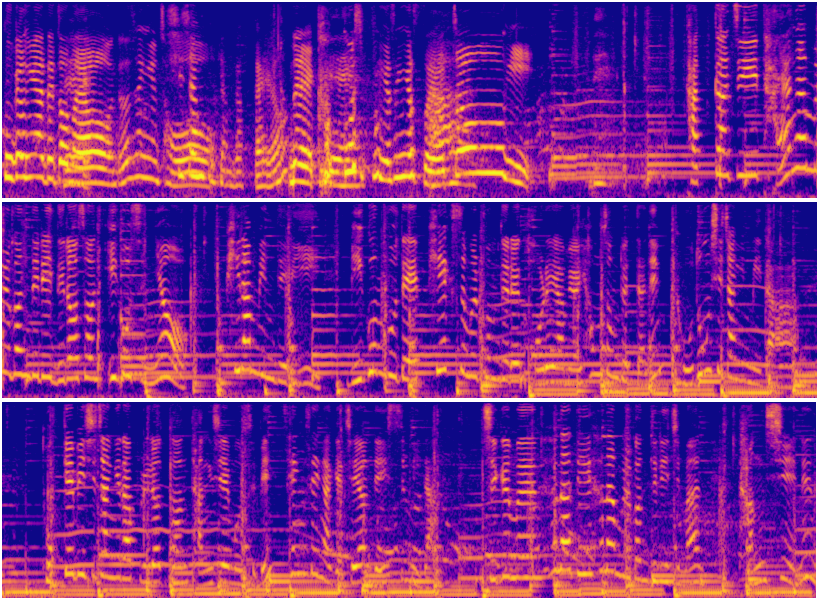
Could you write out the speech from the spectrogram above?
구경해야 되잖아요. 근데 선생님 저 시장 구경 갈까요? 네 갖고 네. 싶은 게 생겼어요. 아. 저기 갖가지 다양한 물건들이 늘어선 이곳은요. 피란민들이 미군 부대 PX 물품들을 거래하며 형성됐다는 교동시장입니다. 도깨비 시장이라 불렸던 당시의 모습이 생생하게 재현돼 있습니다. 지금은 흔하디 흔한 물건들이지만 당시에는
